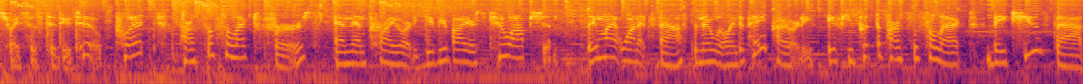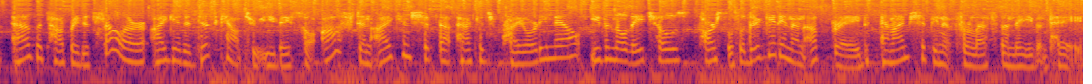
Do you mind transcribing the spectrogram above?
choices to do too. Put parcel select first and then priority. Give your buyers two options. They might want it fast and they're willing to pay priority. If you put the parcel select, they choose that. As a top-rated seller, I get a discount through eBay. So often I can ship that package priority mail even though they chose parcel. So they're getting an upgrade and I'm shipping it for less than they even paid.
